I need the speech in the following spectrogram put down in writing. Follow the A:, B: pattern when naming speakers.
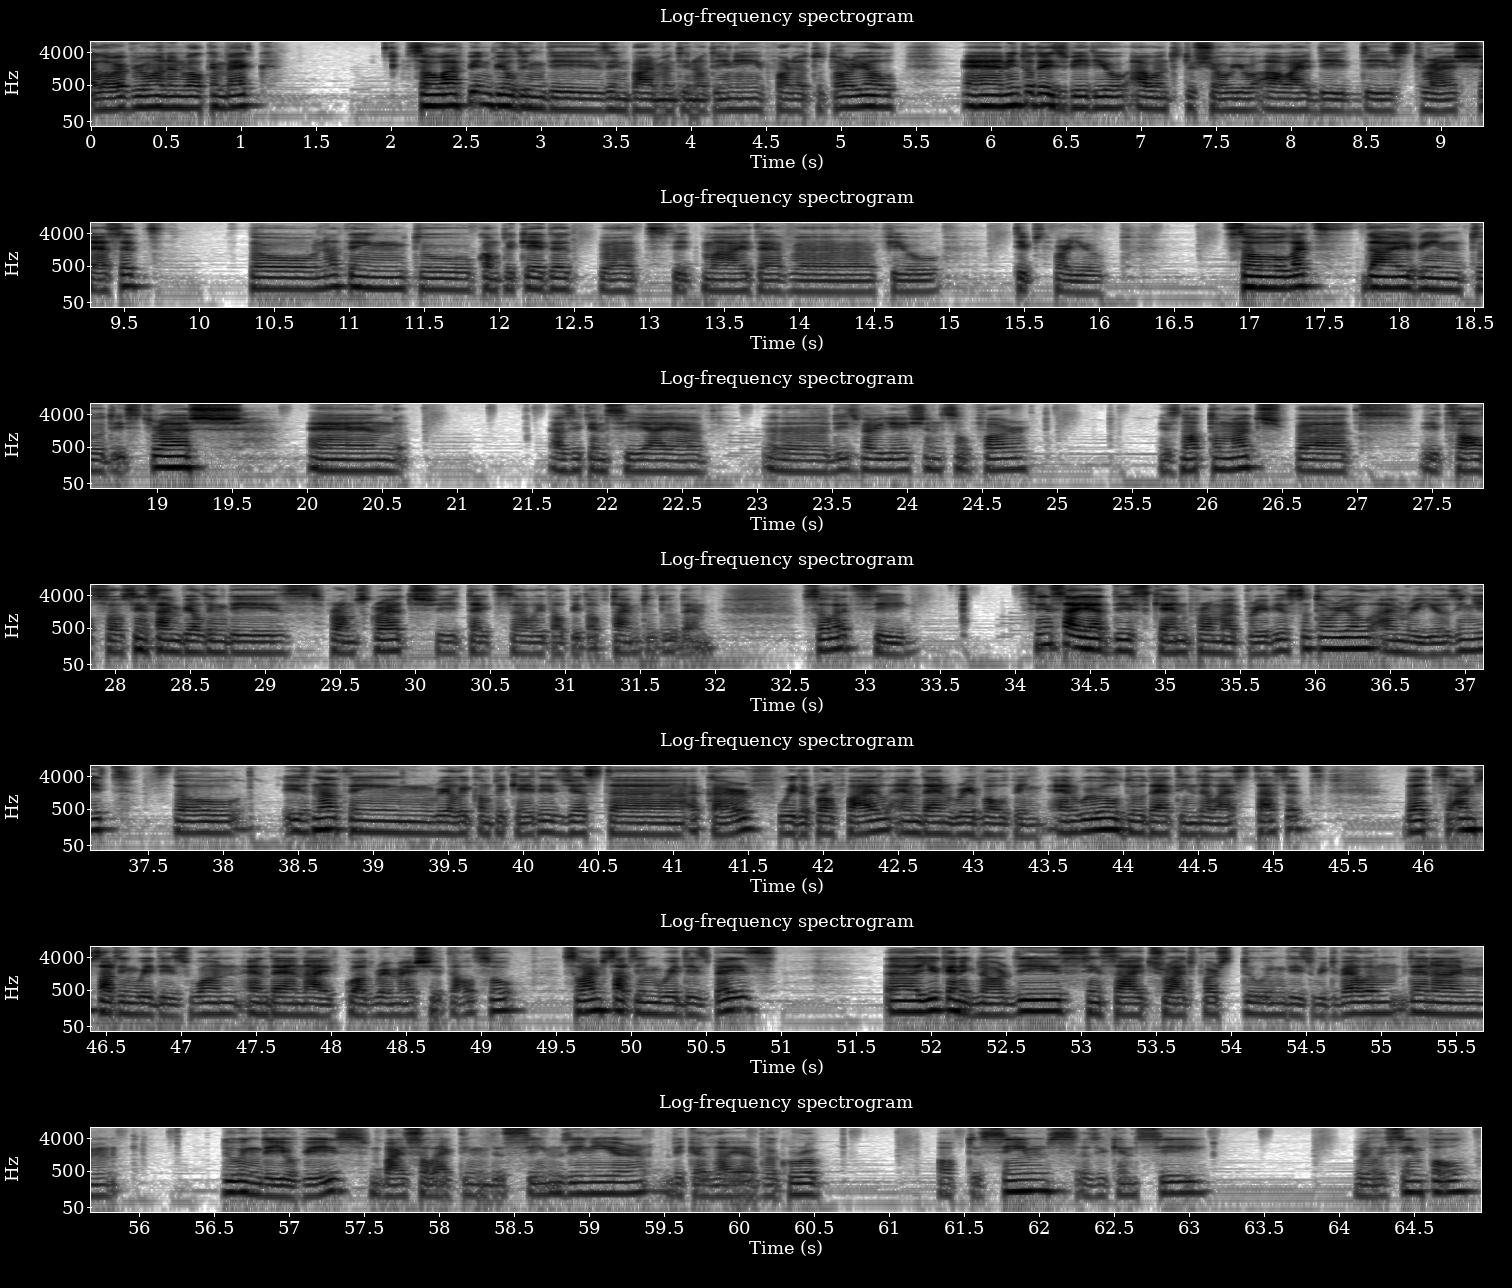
A: Hello everyone and welcome back. So I've been building this environment in Houdini for a tutorial and in today's video I wanted to show you how I did these trash assets. So nothing too complicated but it might have a few tips for you. So let's dive into this trash and as you can see I have uh, this variation so far it's not too much, but it's also, since I'm building these from scratch, it takes a little bit of time to do them. So let's see. Since I had this can from a previous tutorial, I'm reusing it. So it's nothing really complicated, just a, a curve with a profile and then revolving. And we will do that in the last asset. But I'm starting with this one and then I quad remesh it also. So I'm starting with this base uh, you can ignore these since I tried first doing this with Vellum. Then I'm doing the UVs by selecting the seams in here because I have a group of the seams as you can see. Really simple.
